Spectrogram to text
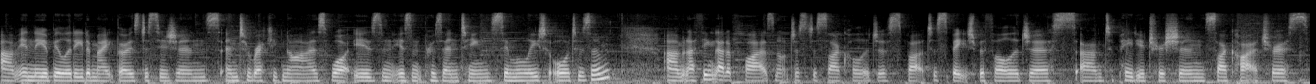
um, in the ability to make those decisions and to recognise what is and isn't presenting similarly to autism. Um, and I think that applies not just to psychologists but to speech pathologists, um, to paediatricians, psychiatrists,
